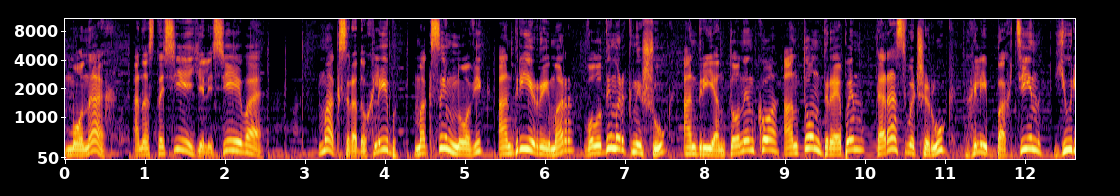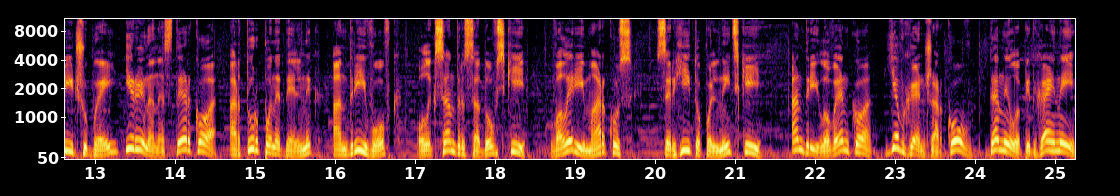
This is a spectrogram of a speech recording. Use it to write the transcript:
Монах, Анастасія Єлісєєва, Макс Радохліб, Максим Новік, Андрій Римар, Володимир Книшук, Андрій Антоненко, Антон Дрепин, Тарас Вечерук, Гліб Бахтін, Юрій Чубей, Ірина Нестерко, Артур Понедельник, Андрій Вовк, Олександр Садовський, Валерій Маркус, Сергій Топольницький, Андрій Ловенко, Євген Жарков, Данило Підгайний,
